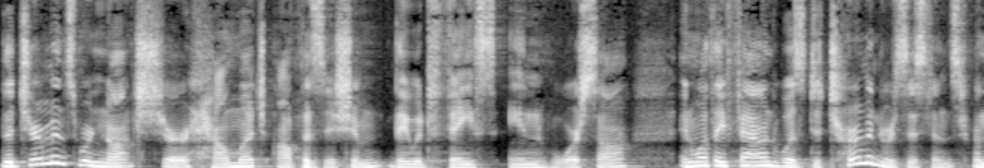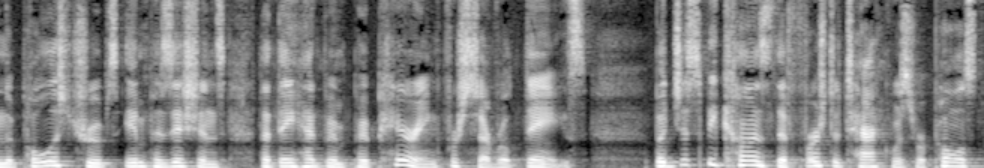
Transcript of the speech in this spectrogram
The Germans were not sure how much opposition they would face in Warsaw, and what they found was determined resistance from the Polish troops in positions that they had been preparing for several days. But just because the first attack was repulsed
